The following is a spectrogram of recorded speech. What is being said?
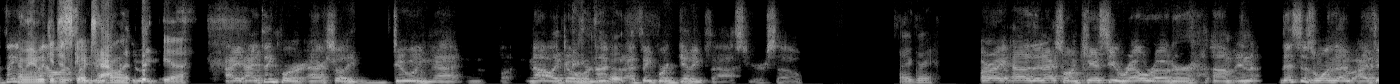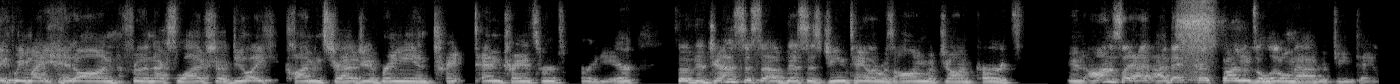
I think I mean, we could just go talent. doing- yeah. I, I think we're actually doing that, not like overnight, too. but I think we're getting faster. So, I agree. all right, uh, the next one, KSU Railroader, um, and this is one that I think we might hit on for the next live show. Do you like Klieman's strategy of bringing in tra- ten transfers per year? So the genesis of this is Gene Taylor was on with John Kurtz, and honestly, I, I bet Chris Klieman's a little mad with Gene Taylor.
